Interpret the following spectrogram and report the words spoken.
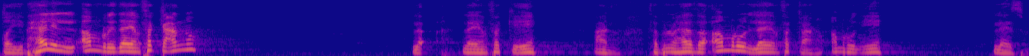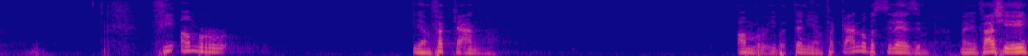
طيب هل الأمر ده ينفك عنه؟ لا. لا ينفك إيه؟ عنه. فبنقول هذا أمر لا ينفك عنه. أمر إيه؟ لازم. في أمر ينفك عنه. أمر يبقى التاني ينفك عنه بس لازم. ما ينفعش إيه؟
